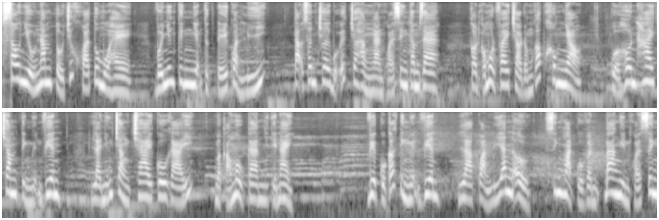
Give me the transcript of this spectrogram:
Sau nhiều năm tổ chức khóa tu mùa hè, với những kinh nghiệm thực tế quản lý, tạo sân chơi bổ ích cho hàng ngàn khóa sinh tham gia, còn có một vai trò đóng góp không nhỏ của hơn 200 tình nguyện viên là những chàng trai cô gái mặc áo màu cam như thế này. Việc của các tình nguyện viên là quản lý ăn ở, sinh hoạt của gần 3.000 khóa sinh,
